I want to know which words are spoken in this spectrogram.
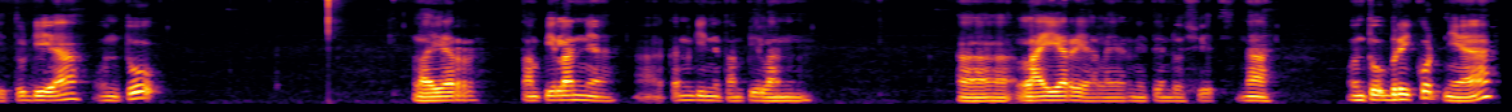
Itu dia untuk layar tampilannya. Nah, kan gini tampilan uh, layar ya, layar Nintendo Switch. Nah, untuk berikutnya,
